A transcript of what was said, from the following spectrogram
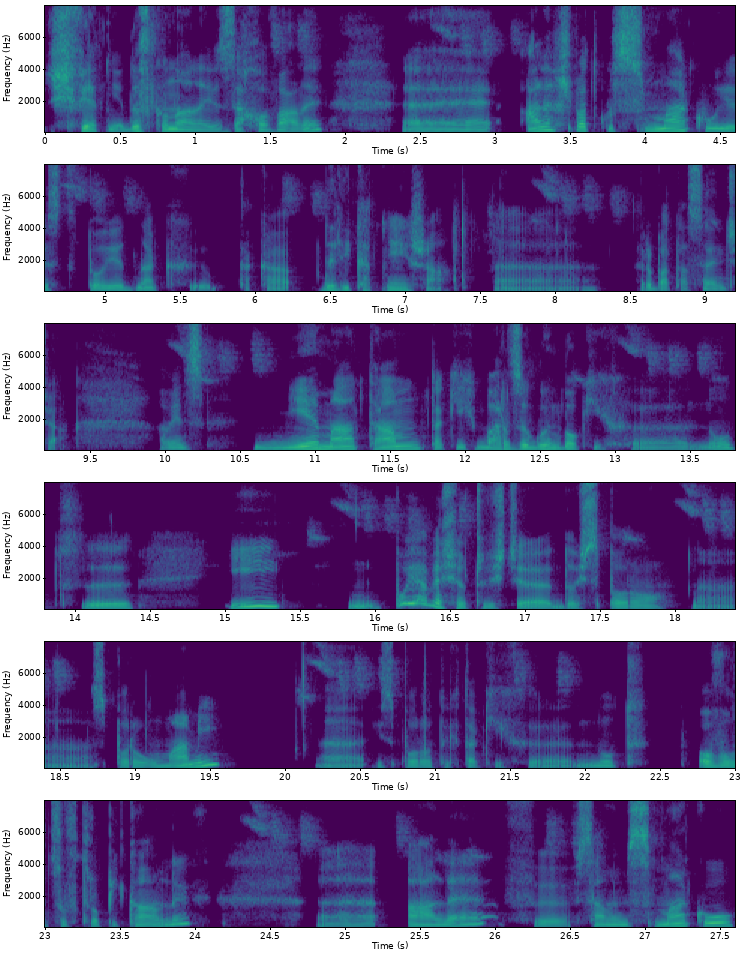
świetnie, doskonale jest zachowany, ale w przypadku smaku jest to jednak taka delikatniejsza herbata sęcia. A więc nie ma tam takich bardzo głębokich nut y, i pojawia się oczywiście dość sporo, e, sporo umami e, i sporo tych takich e, nut owoców tropikalnych, ale w, w samym smaku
